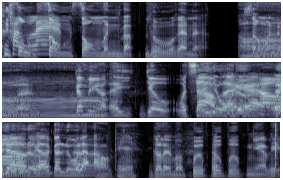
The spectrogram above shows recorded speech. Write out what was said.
คือครั้ทรงงแรกทรงทรงมันแบบรู้กันอะทรงมันรู้กัน ก็มีแบบเอ้ยโย what's เอ้ up ยโย่อะไรเงี้ยเด้เอออเด้เดี๋อยวก็รู้แล้วอ้าวโอเคก็เลยมาปึ๊บปึ๊บปึ๊บเงี้ยพี่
